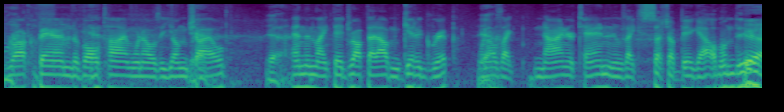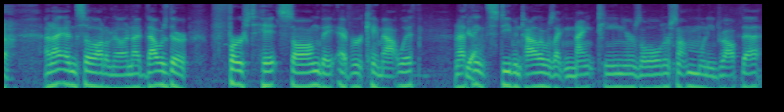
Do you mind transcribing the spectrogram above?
rock band of all time when I was a young child. Yeah. And then like they dropped that album "Get a Grip" when Yeah. I was like nine or ten, and it was like such a big album, dude. Yeah. And I and so I don't know, and I, that was their first hit song they ever came out with. And I Yeah. think Steven Tyler was like 19 years old or something when he dropped that.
